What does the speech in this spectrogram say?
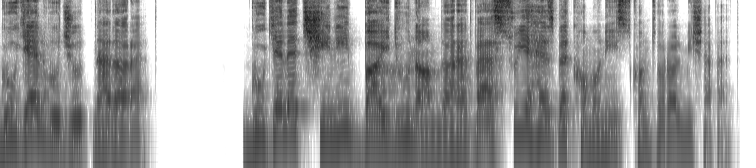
گوگل وجود ندارد. گوگل چینی بایدو نام دارد و از سوی حزب کمونیست کنترل می شود.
